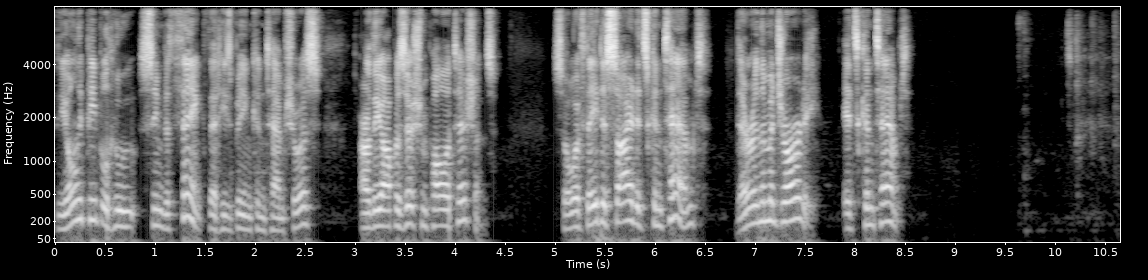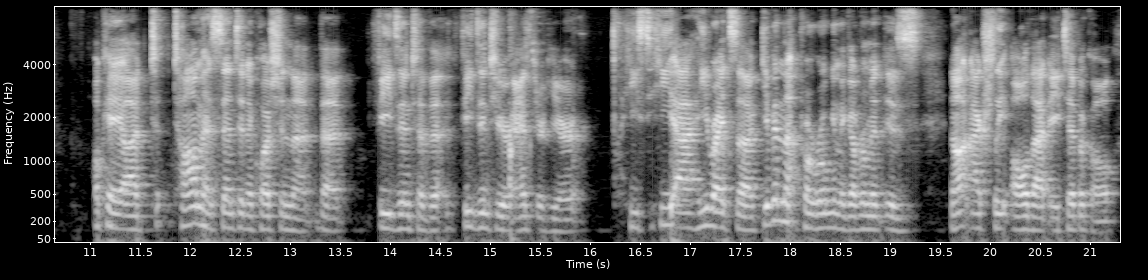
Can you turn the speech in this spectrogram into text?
the only people who seem to think that he's being contemptuous are the opposition politicians. So if they decide it's contempt, they're in the majority. It's contempt. Okay, uh, Tom has sent in a question that, that feeds into the feeds into your answer here he's, he uh, he writes, uh, given that proroguing the government is not actually all that atypical,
